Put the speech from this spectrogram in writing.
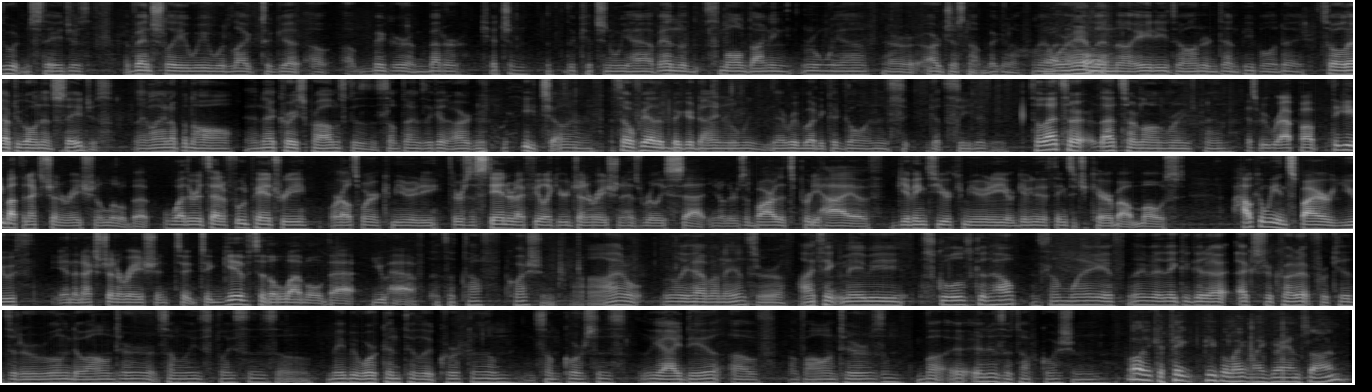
do it in stages. Eventually, we would like to get a, a bigger and better kitchen. The, the kitchen we have and the small dining room we have are, are just not big enough. Well, we're no. handling uh, 80 to 110 people a day. So they have to go in in stages They line up in the hall, and that creates problems because sometimes they get arguing with each other. So if we had a bigger dining room, we, everybody could go in and see, get seated. So that's our that's our long range plan. As we wrap up, thinking about the next generation a little bit, whether it's at a food pantry or elsewhere in a community, there's a standard I feel like your generation has really set. You know, there's a bar that's pretty high of giving to your community or giving to the things that you care about most. How can we inspire youth in the next generation to, to give to the level that you have? It's a tough question. I don't really have an answer. I think maybe schools could help in some way if maybe they could get extra credit for kids that are willing to volunteer at some of these places. Uh, maybe work into the curriculum in some courses the idea of, of volunteerism. But it, it is a tough question. Well, you could take people like my grandson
